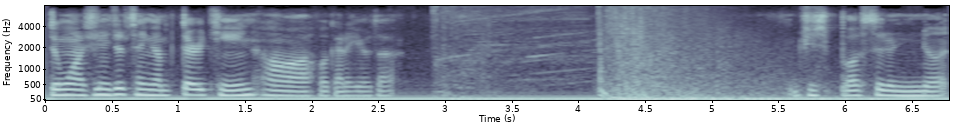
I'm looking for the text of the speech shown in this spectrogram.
Then why she ends up saying I'm 13. Oh, fuck out of here with that. Just busted a nut.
